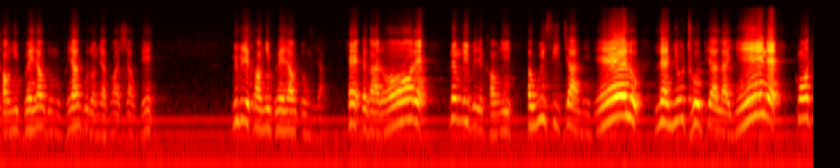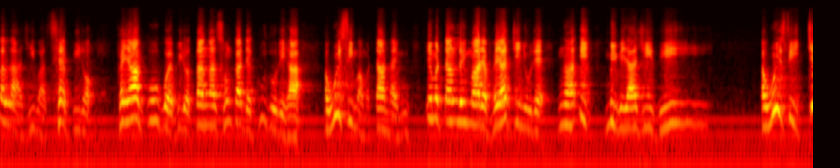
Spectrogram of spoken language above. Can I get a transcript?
ခေါင်ကြီးဘယ်ရောက်တုံးလို့ဘုရားကိုတော်မြတ်သွားလျှောက်တယ်မိဘခေါင်ကြီးဘယ်ရောက်တုံးဗျဟဲ့တကတော့တဲ့သင်မိဘခေါင်ကြီးအဝိစီကြနေတယ်လို့လက်ညှိုးထိုးပြလိုက်ရင်တဲ့ကောသလကြီးပါဆက်ပြီးတော့ဖယားကိုးကွယ်ပြီးတော့တန်ခါဆုံးကတ်တဲ့ကုသိုလ်တွေဟာအဝိစီမှမတားနိုင်ဘူးအင်မတန်လိမ္မာတဲ့ဖယားကြည်ညိုတဲ့ငါဣမိဖယားကြီးသည်အဝိစီကြ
